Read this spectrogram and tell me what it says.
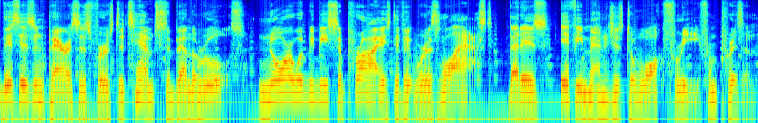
This isn't Parris's first attempt to bend the rules, nor would we be surprised if it were his last. That is, if he manages to walk free from prison.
